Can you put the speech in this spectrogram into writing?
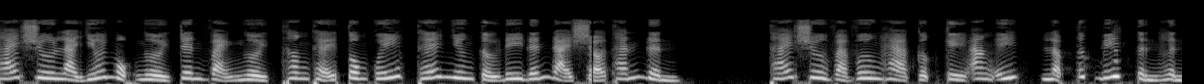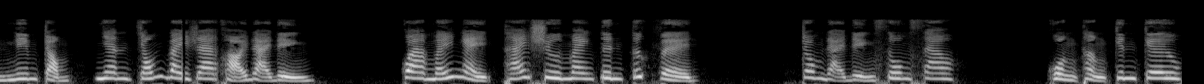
Thái sư là dưới một người trên vạn người, thân thể tôn quý, thế nhưng tự đi đến đại sở Thánh Đình. Thái sư và Vương Hà cực kỳ ăn ý, lập tức biết tình hình nghiêm trọng, nhanh chóng bay ra khỏi đại điện. Qua mấy ngày, Thái sư mang tin tức về. Trong đại điện xôn xao. Quần thần kinh kêu.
